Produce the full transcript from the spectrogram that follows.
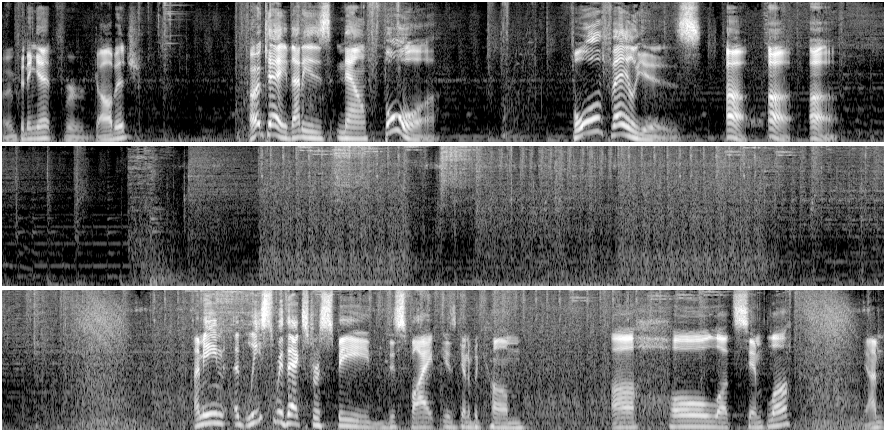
opening it for garbage. Okay, that is now four. Four failures. Uh, uh, uh. I mean, at least with extra speed, this fight is going to become a whole lot simpler. Yeah, I'm...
